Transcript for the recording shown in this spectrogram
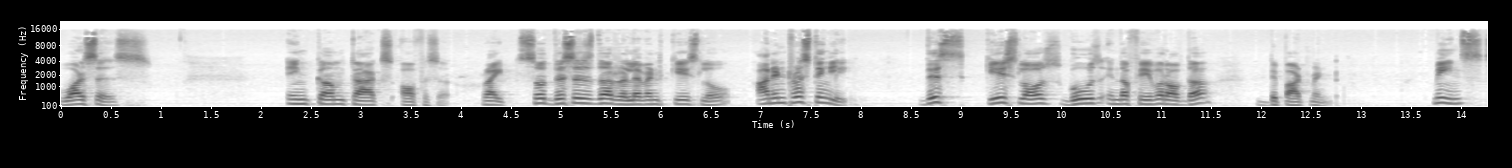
versus income tax officer. Right. So this is the relevant case law. And interestingly this case laws goes in the favor of the department means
